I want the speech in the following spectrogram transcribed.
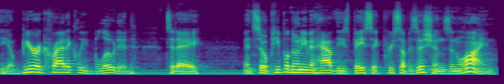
you know, bureaucratically bloated today, and so people don't even have these basic presuppositions in line.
